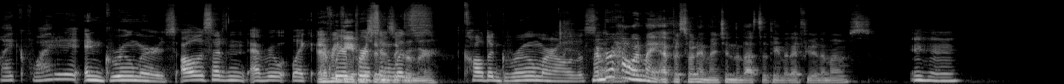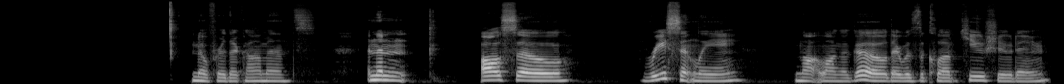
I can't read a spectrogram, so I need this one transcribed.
Like, why did it. And groomers. All of a sudden, every. Like, Every queer gay person person was groomer. called a groomer all of a sudden. Remember how in my episode I mentioned that that's the thing that I fear the most? Mm-hmm. No further comments. And then also recently, not long ago, there was the Club Q shooting.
